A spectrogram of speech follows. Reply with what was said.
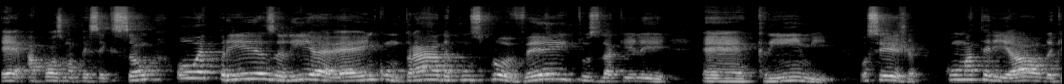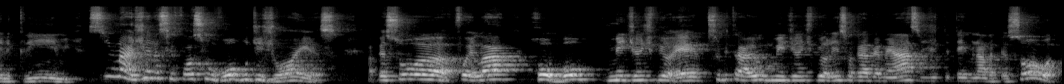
é após uma perseguição ou é presa ali, é, é encontrada com os proveitos daquele é, crime, ou seja, com o material daquele crime. Se imagina se fosse um roubo de joias. A pessoa foi lá, roubou mediante é, subtraiu mediante violência ou grave ameaça de determinada pessoa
